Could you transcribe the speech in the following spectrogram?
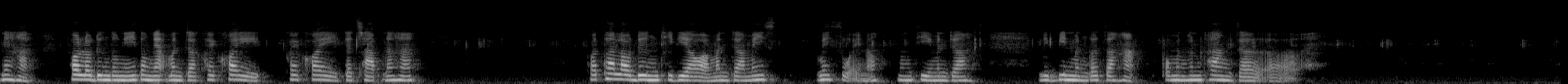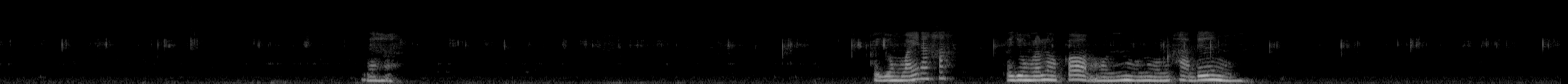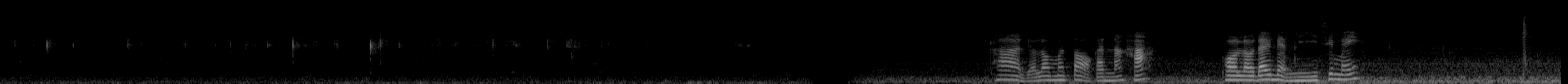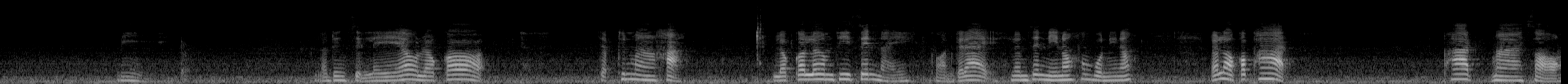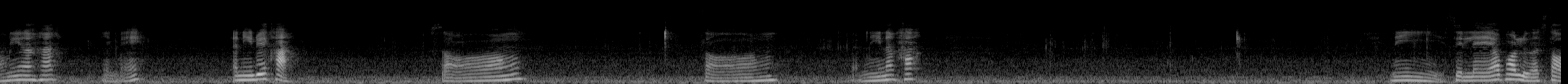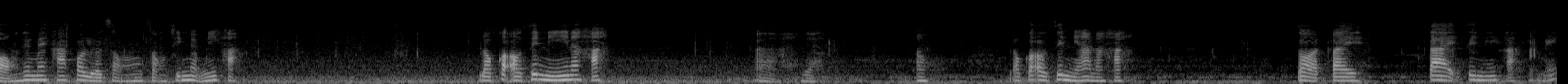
เนี่ยค่ะ พอเราดึงตรงนี้ตรงเนี้ยมันจะค่อยๆค่อยๆกระชับนะคะ เพราะถ้าเราดึงทีเดียวอะ มันจะไม่ไม่สวยเนาะบางทีมันจะริบบิ้นมันก็จะหัก เพราะมันค่อนข้างจะเอ่อนะคะพยุงไว้นะคะ พยุงแล้วเราก็หมุนหมุนหมุนค่ะดึง ค่ะ เดี๋ยวเรามาต่อกันนะคะ พอเราได้แบบนี้ใช่ไหม นี่ เราดึงเสร็จแล้วแล้วก็จับขึ้นมาค่ะ แล้วก็เริ่มที่เส้นไหนก่อนก็ได้ เริ่มเส้นนี้เนาะข้างบนนี้เนาะ แล้วเราก็พาด พาดมาสองนี่นะคะ เห็นไหม อันนี้ด้วยค่ะ สอง สอง แบบนี้นะคะ นี่เสร็จแล้วพอเหลือสองใช่ไหมคะ พอเหลือสองสองชิ้นแบบนี้ค่ะ เราก็เอาเส้นนี้นะคะ อ่าเดี๋ยวเอาเราก็เอาเส้นนี้นะคะ สอดไปใต้เส้นนี้ค่ะเห็นไหม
